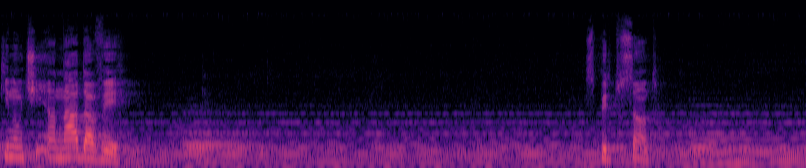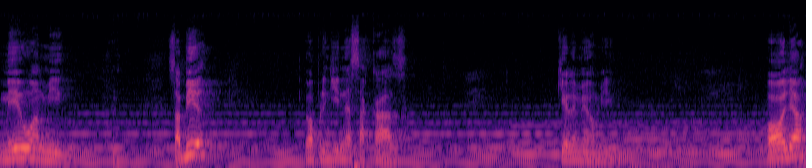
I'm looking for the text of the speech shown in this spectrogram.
que não tinha nada a ver. Espírito Santo, meu amigo, sabia? Eu aprendi nessa casa que ele é meu amigo. Olha,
